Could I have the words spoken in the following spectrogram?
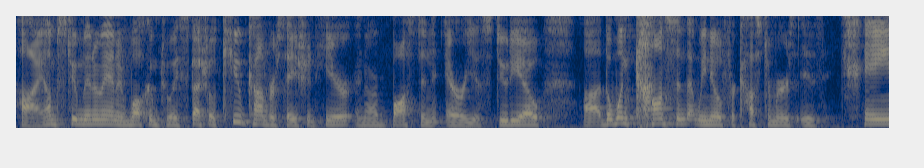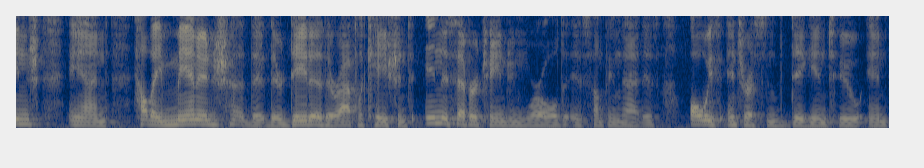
Hi, I'm Stu Miniman and welcome to a special CUBE conversation here in our Boston area studio. Uh, the one constant that we know for customers is change and how they manage their, their data, their applications in this ever-changing world is something that is always interesting to dig into. And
